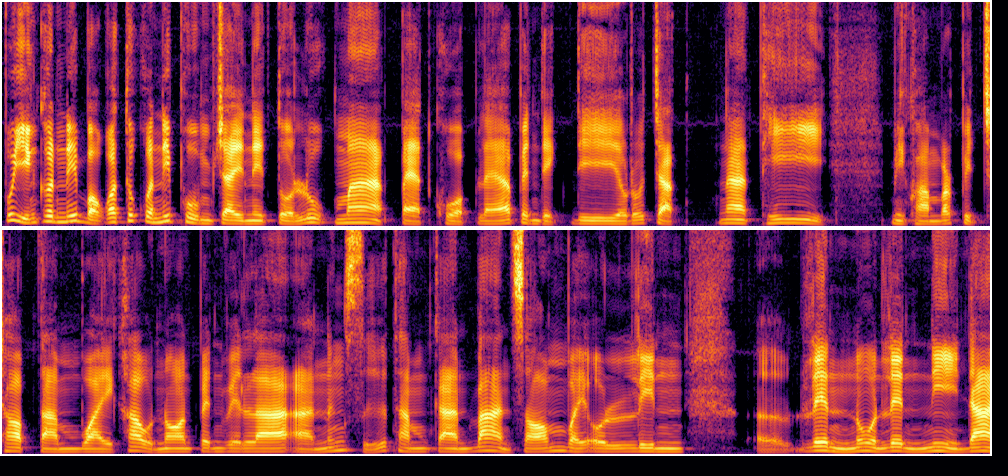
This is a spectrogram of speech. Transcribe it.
ผู้หญิงคนนี้บอกว่าทุกวันนี้ภูมิใจในตัวลูกมาก 8 ขวบแล้วเป็นเด็กดีรู้จักหน้าที่ มีความรับผิดชอบตามวัยเข้านอนเป็นเวลาอ่านหนังสือทำการบ้านซ้อมไวโอลินเเล่นโน่นเล่นนี่ได้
